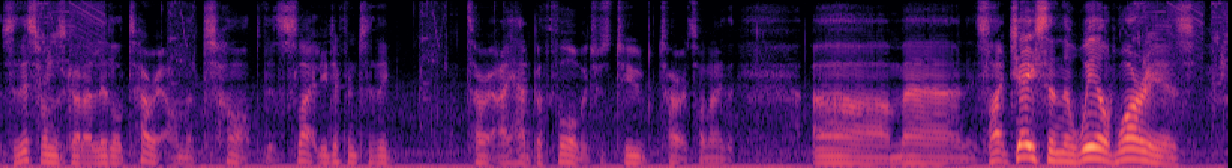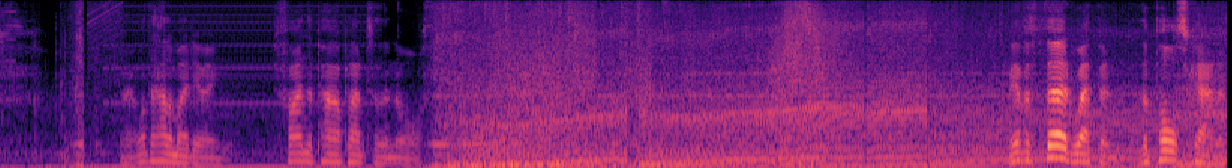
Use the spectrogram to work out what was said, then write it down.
So this one's got a little turret on the top that's slightly different to the turret I had before, which was two turrets on either. Ah, oh, man. It's like Jayce and the Wheeled Warriors. Right, what the hell am I doing? Find the power plant to the north. We have a third weapon, the pulse cannon.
